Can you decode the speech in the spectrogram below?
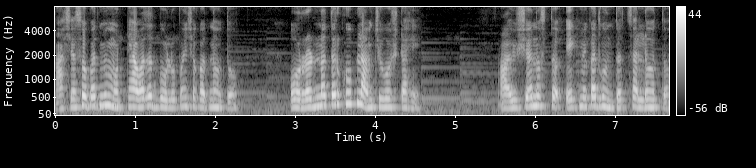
आशासोबत मी मोठ्या आवाजात बोलू पण शकत नव्हतो. ओरडणं तर खूप लांबची गोष्ट आहे आयुष्य नुसतं एकमेकात गुंतत चाललं होतं.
